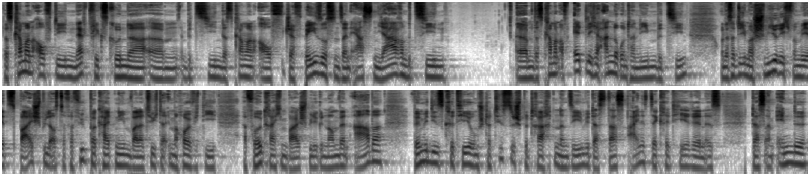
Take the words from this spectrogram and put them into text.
Das kann man auf die Netflix-Gründer ähm, beziehen, das kann man auf Jeff Bezos in seinen ersten Jahren beziehen. Ähm, das kann man auf etliche andere Unternehmen beziehen. Und das ist natürlich immer schwierig, wenn wir jetzt Beispiele aus der Verfügbarkeit nehmen, weil natürlich da immer häufig die erfolgreichen Beispiele genommen werden. Aber wenn wir dieses Kriterium statistisch betrachten, dann sehen wir, dass das eines der Kriterien ist, das am Ende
